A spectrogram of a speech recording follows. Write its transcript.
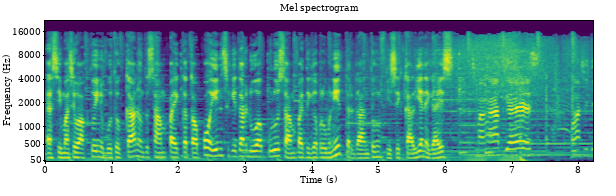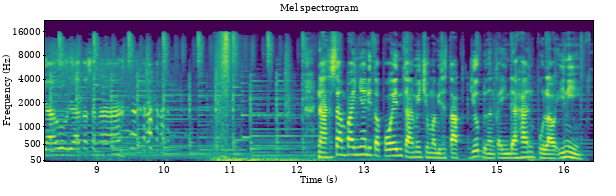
Estimasi waktu ini dibutuhkan untuk sampai ke top point sekitar 20-30 menit tergantung fisik kalian ya guys. Semangat guys, masih jauh di atas sana. Nah, sesampainya di top point kami cuma bisa takjub dengan keindahan pulau ini.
